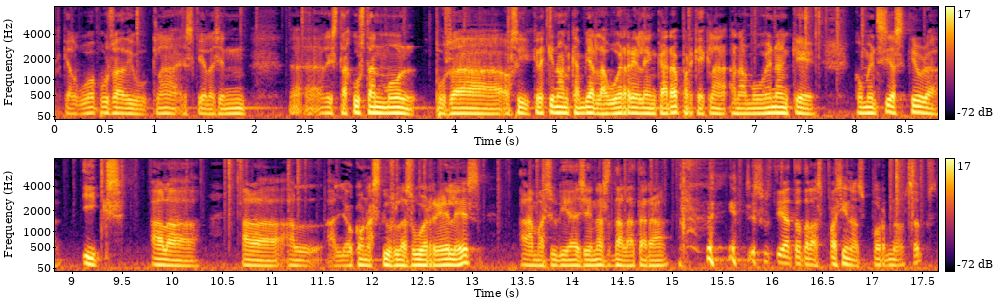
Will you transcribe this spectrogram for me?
perquè algú va posar, diu, clar, és que la gent eh, li està costant molt posar... O sigui, crec que no han canviat la URL encara, perquè, clar, en el moment en què comenci a escriure X a la, al, al lloc on escrius les URLs, a la majoria de gent es delatarà i ens a totes les pàgines porno, saps?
